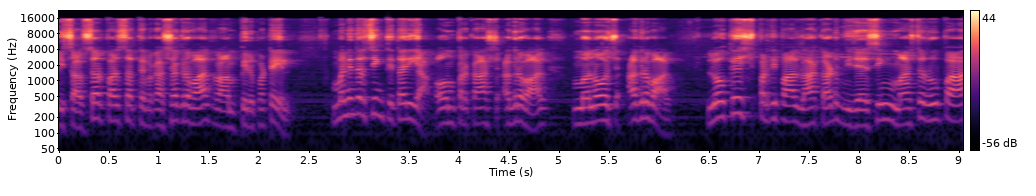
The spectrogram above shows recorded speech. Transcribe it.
इस अवसर पर सत्यप्रकाश अग्रवाल, रामपीर पटेल, मनिंदर सिंह तितरिया ओम प्रकाश अग्रवाल, मनोज अग्रवाल, लोकेश प्रतिपाल धाकड़, विजय सिंह, मास्टर रूपा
